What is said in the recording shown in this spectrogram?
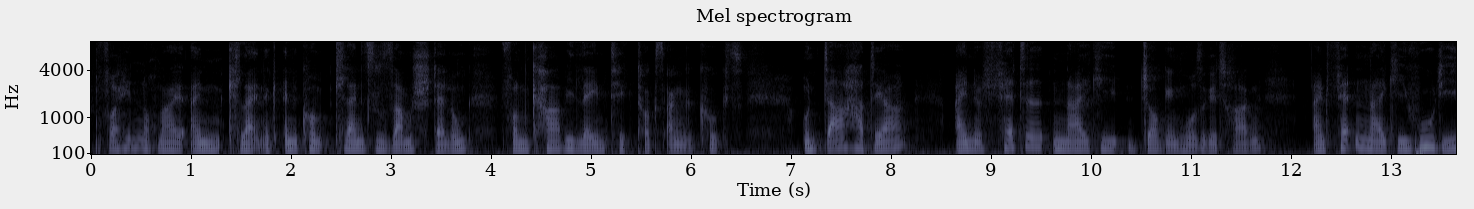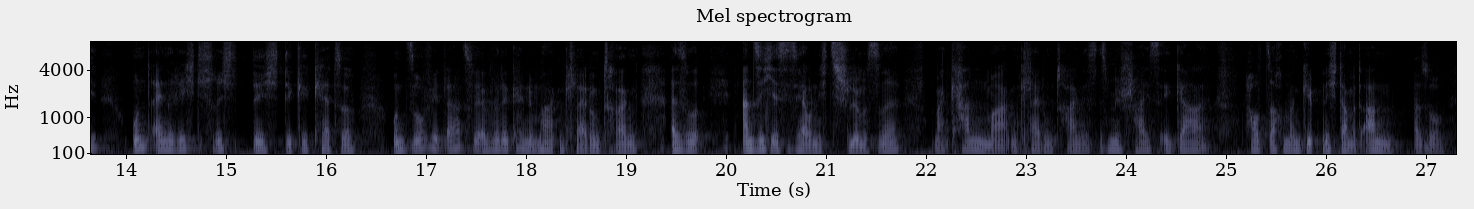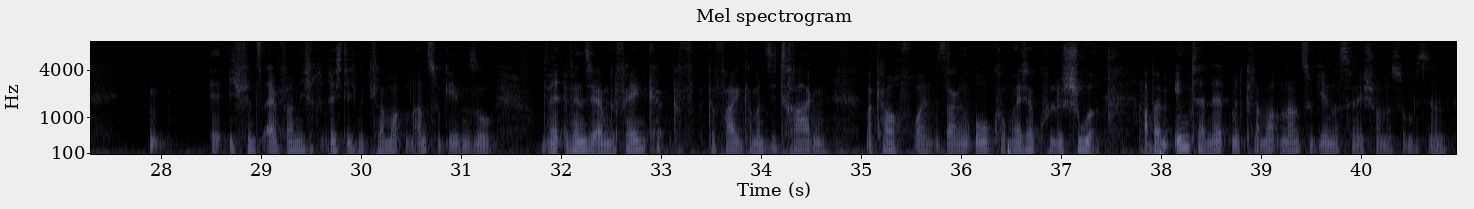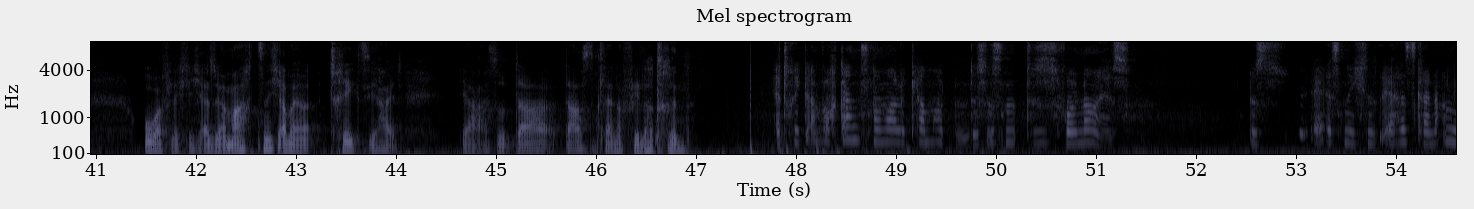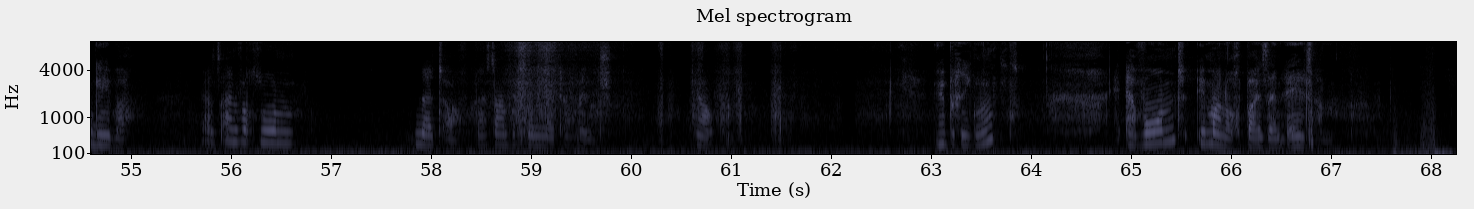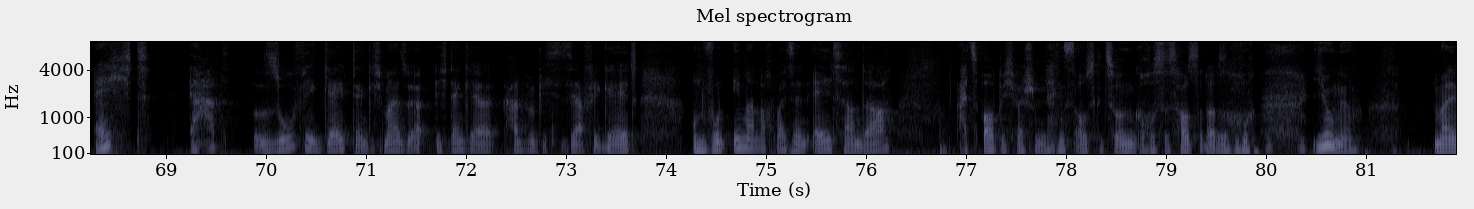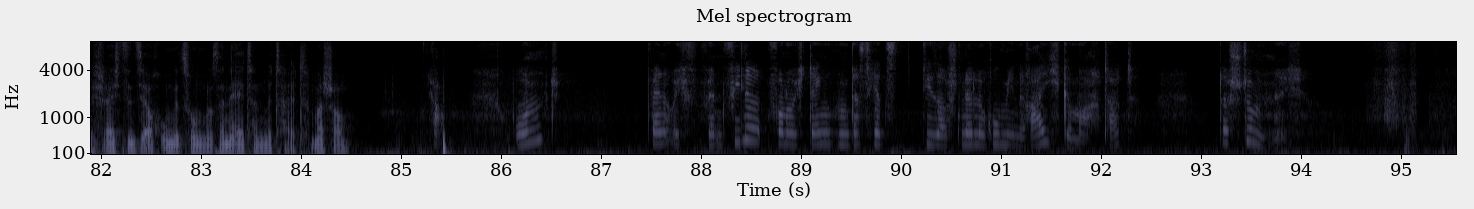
vorhin noch mal eine kleine, eine kleine Zusammenstellung von Kabi Lame TikToks angeguckt. Und da hat er eine fette Nike Jogginghose getragen, einen fetten Nike Hoodie und eine richtig, richtig dicke Kette. Und so viel dazu, er würde keine Markenkleidung tragen. Also an sich ist es ja auch nichts Schlimmes, ne? Man kann Markenkleidung tragen, es ist mir scheißegal. Hauptsache, man gibt nicht damit an. Also ich finde es einfach nicht richtig, mit Klamotten anzugeben. So, wenn, wenn sie einem gefallen, gefallen, kann man sie tragen. Man kann auch Freunden sagen, oh, guck mal, ich habe coole Schuhe. Aber im Internet mit Klamotten anzugehen, das finde ich schon so ein bisschen oberflächlich. Also er macht es nicht, aber er trägt sie halt. Ja, also da, da ist ein kleiner Fehler drin. Er trägt einfach ganz normale Klamotten. Das ist, das ist voll nice. Das, er ist nicht, er ist kein Angeber. Er ist einfach so ein netter. Er ist einfach so ein netter Mensch. Ja. Übrigens, er wohnt immer noch bei seinen Eltern. Echt? Er hat so viel Geld, denke ich mal. Also ich denke, er hat wirklich sehr viel Geld und wohnt immer noch bei seinen Eltern da. Als ob ich wäre schon längst ausgezogen, ein großes Haus oder so. Junge. Mal, vielleicht sind sie auch umgezogen, nur seine Eltern mit halt. Mal schauen. Ja. Und wenn euch, wenn viele von euch denken, dass jetzt dieser schnelle Ruhm ihn reich gemacht hat, das stimmt nicht.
